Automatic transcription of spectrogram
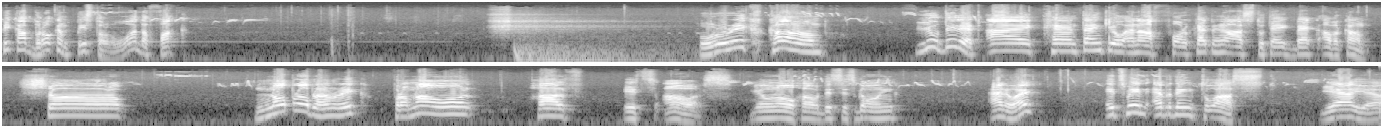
Pick up broken pistol, what the fuck? Ulrich Camp! You did it! I can't thank you enough for helping us to take back our camp. Sure. No problem, Rick. From now on, half it's ours. You know how this is going. Anyway, it's mean everything to us. Yeah, yeah,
